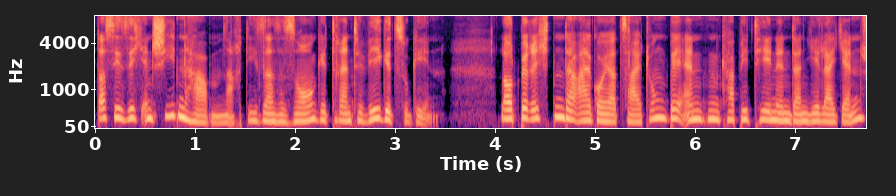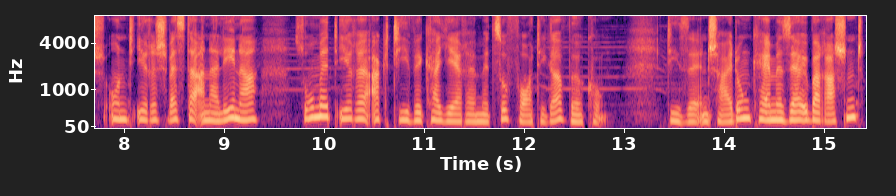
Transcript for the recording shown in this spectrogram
dass sie sich entschieden haben, nach dieser Saison getrennte Wege zu gehen. Laut Berichten der Allgäuer Zeitung beenden Kapitänin Daniela Jensch und ihre Schwester Annalena somit ihre aktive Karriere mit sofortiger Wirkung. Diese Entscheidung käme sehr überraschend.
